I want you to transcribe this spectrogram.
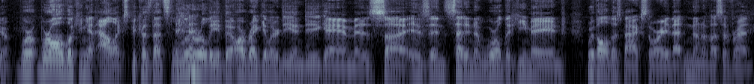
Yeah, we're we're all looking at Alex because that's literally the our regular D and D game is uh, is in set in a world that he made with all this backstory that none of us have read.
